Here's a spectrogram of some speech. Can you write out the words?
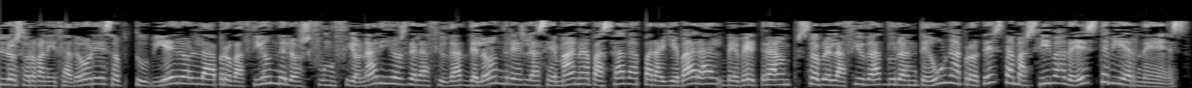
Los organizadores obtuvieron la aprobación de los funcionarios de la ciudad de Londres la semana pasada para llevar al bebé Trump sobre la ciudad durante una protesta masiva de este viernes.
